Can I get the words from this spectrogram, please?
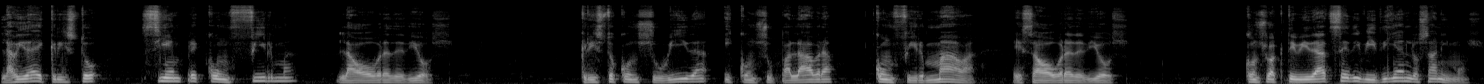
la vida de Cristo siempre confirma la obra de Dios. Cristo con su vida y con su palabra confirmaba esa obra de Dios. Con su actividad se dividían los ánimos.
